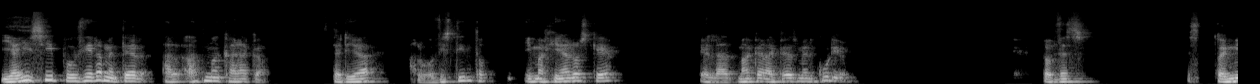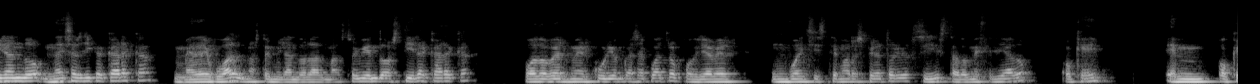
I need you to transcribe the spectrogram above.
Y ahí sí pudiera meter al Atma Karaka. Sería algo distinto. Imaginaros que el Atma Karaka es Mercurio. Entonces, estoy mirando Naisarjika Karaka, me da igual, no estoy mirando el alma. Estoy viendo Stira Karaka, puedo ver Mercurio en casa 4, podría haber un buen sistema respiratorio, sí, está domiciliado, ok. En, ok,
